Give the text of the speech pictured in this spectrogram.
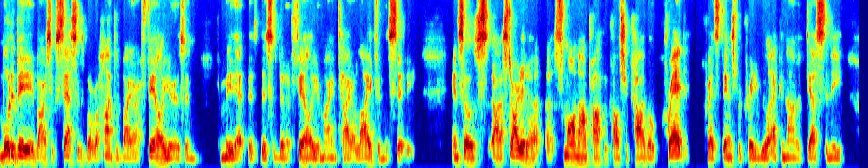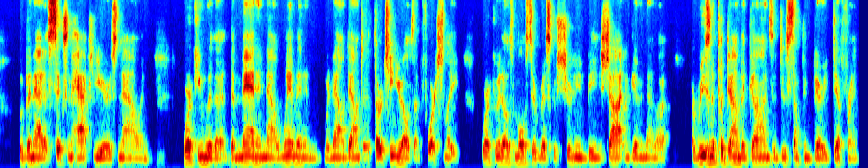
motivated by our successes, but we're haunted by our failures. And for me, that this, this has been a failure my entire life in the city. And so I uh, started a, a, small nonprofit called Chicago Cred. Cred stands for Creating Real Economic Destiny. We've been at it six and a half years now and working with the, the men and now women. And we're now down to 13 year olds, unfortunately, working with those most at risk of shooting and being shot and giving them a, a reason to put down the guns and do something very different.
